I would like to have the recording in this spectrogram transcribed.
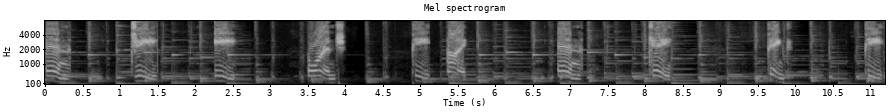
N G E Orange P I N K. Pink. P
